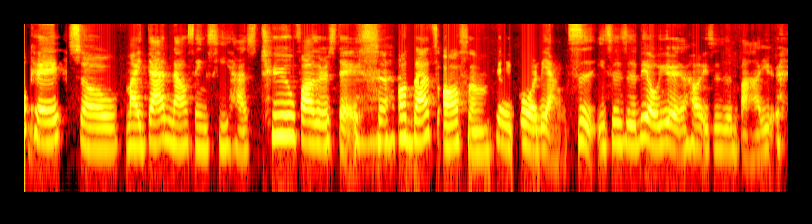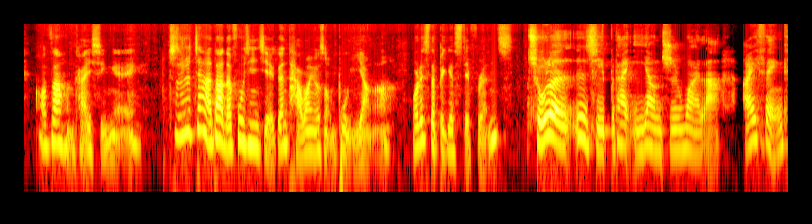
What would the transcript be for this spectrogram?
，OK，so my dad now thinks he has two Father's Days，oh, that's awesome. 可以过两次，一次是六月，然后一次是八月。哦，这样很开心哎。就是加拿大的父亲节跟台湾有什么不一样啊？What is the biggest difference? 除了日期不太一样之外啦，I think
